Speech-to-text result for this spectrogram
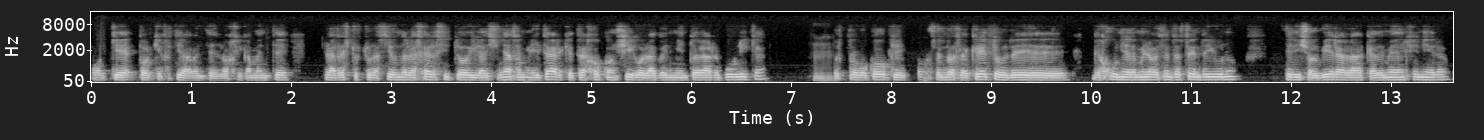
Porque, porque efectivamente, lógicamente, la reestructuración del ejército y la enseñanza militar que trajo consigo el advenimiento de la República, pues provocó que, siendo los decretos de, de, junio de 1931, se disolviera la Academia de Ingenieros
